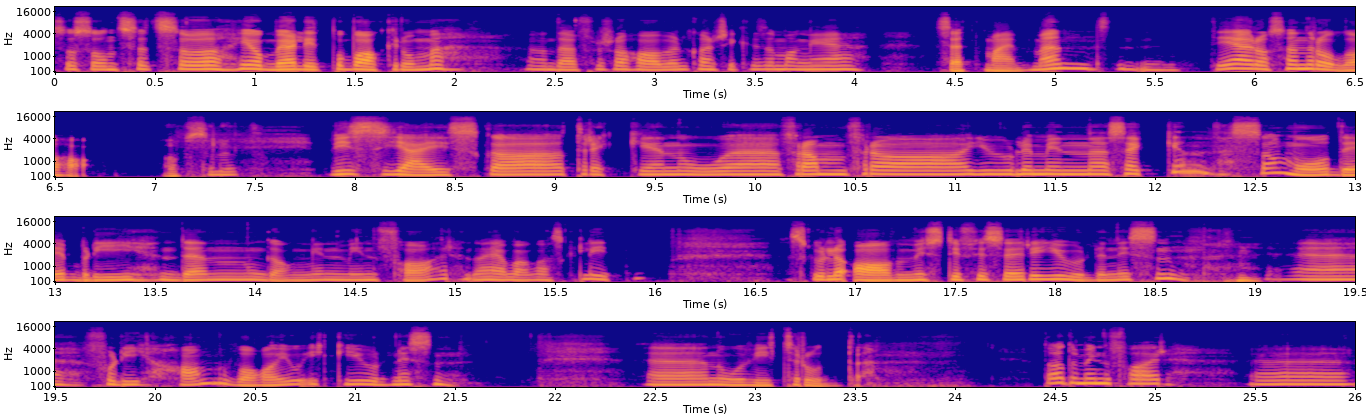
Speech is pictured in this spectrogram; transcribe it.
Så sånn sett så jobber jeg litt på bakrommet. og Derfor så har vel kanskje ikke så mange sett meg. Men det er også en rolle å ha. Absolutt. Hvis jeg skal trekke noe fram fra juleminnesekken, så må det bli den gangen min far, da jeg var ganske liten, skulle avmystifisere julenissen. Eh, fordi han var jo ikke julenissen, eh, noe vi trodde. Da hadde min far eh,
